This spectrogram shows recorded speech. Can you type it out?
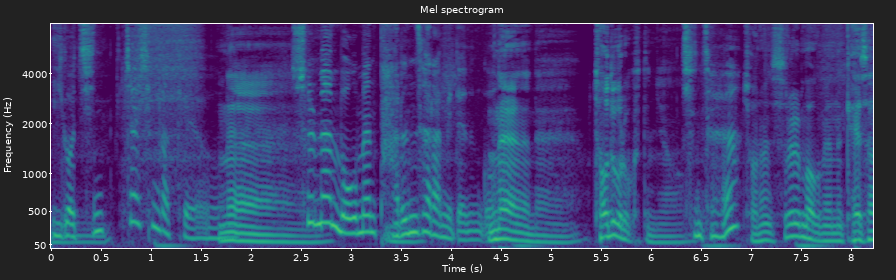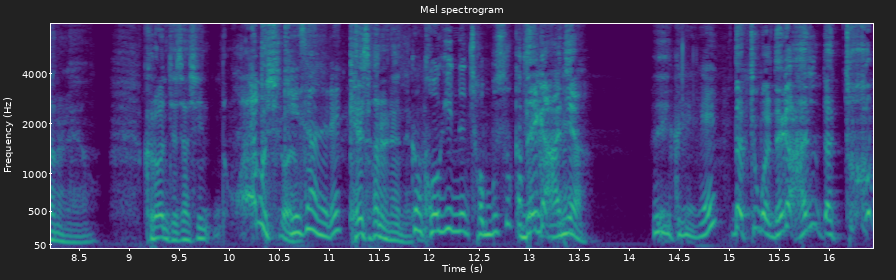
이거 진짜 심각해요. 음. 네. 술만 먹으면 다른 사람이 되는 거. 네네네. 저도 그렇거든요. 진짜야? 저는 술을 먹으면 계산을 해요. 그런 제 자신 너무 싫어요. 계산을 해? 계산을 해 내가. 그럼 거기 있는 전부 술값 내가 아니야. 왜 그래? 나 정말 내가 아니 나 처음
